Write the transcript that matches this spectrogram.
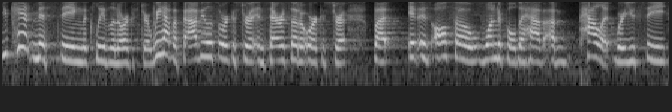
you can't miss seeing the Cleveland Orchestra. We have a fabulous orchestra in Sarasota Orchestra, but it is also wonderful to have a palette where you see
